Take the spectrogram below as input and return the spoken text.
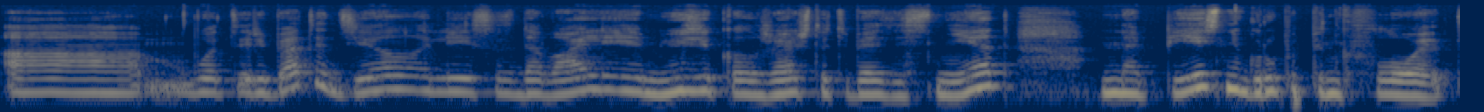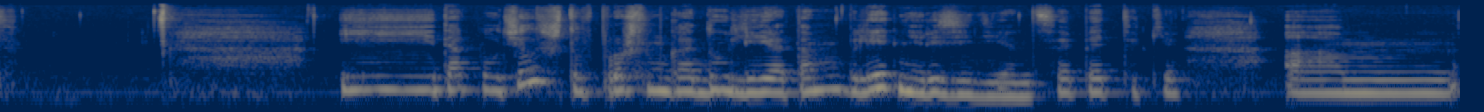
А, вот ребята делали и создавали мюзикл «Жаль, что тебя здесь нет» на песню группы Pink Floyd. И так получилось, что в прошлом году летом, в летней резиденции, опять-таки, эм,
